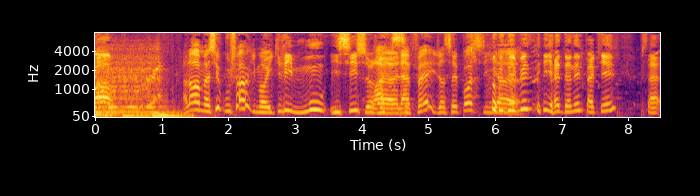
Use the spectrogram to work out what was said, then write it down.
Wow! Alors, Monsieur Bouchard, qui m'a écrit mou ici sur Ouais, euh, la feuille, je sais pas si... Au euh, début, il a donné le papier. ça-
